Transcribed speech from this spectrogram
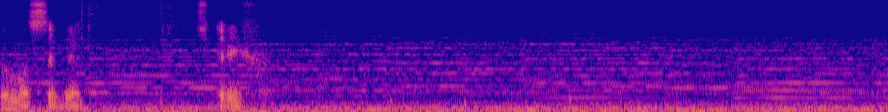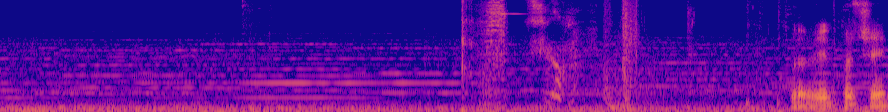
до собі штрих. Відпочинь.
